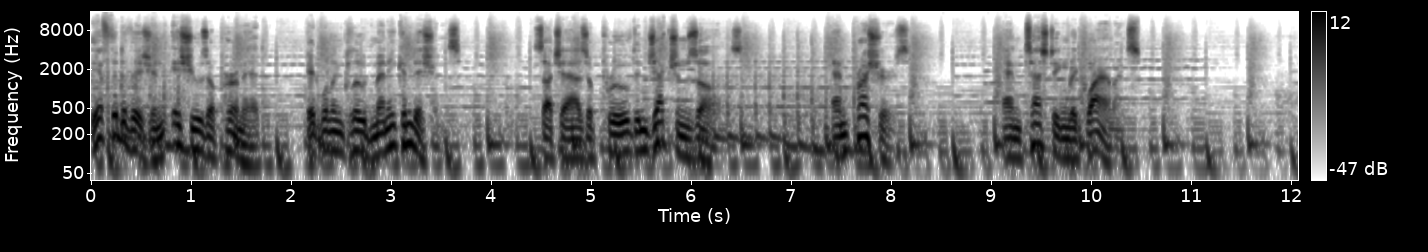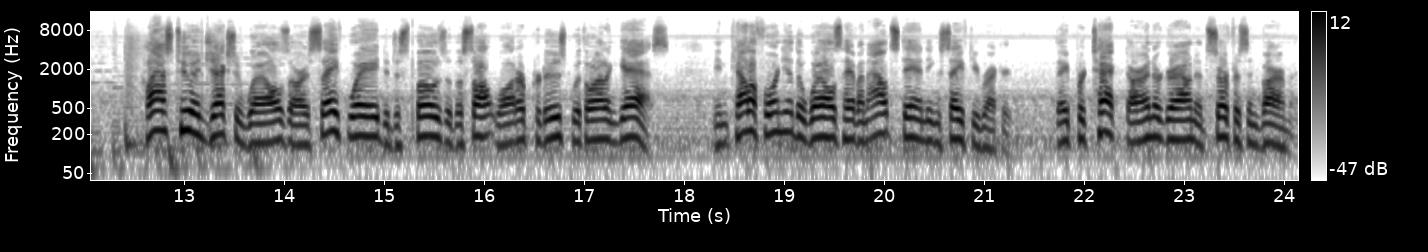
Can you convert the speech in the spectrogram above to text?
If the division issues a permit, it will include many conditions, such as approved injection zones and pressures and testing requirements. Class II injection wells are a safe way to dispose of the salt water produced with oil and gas. In California, the wells have an outstanding safety record. They protect our underground and surface environment.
